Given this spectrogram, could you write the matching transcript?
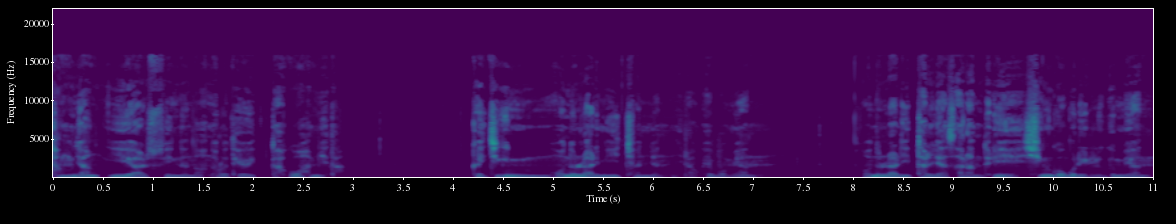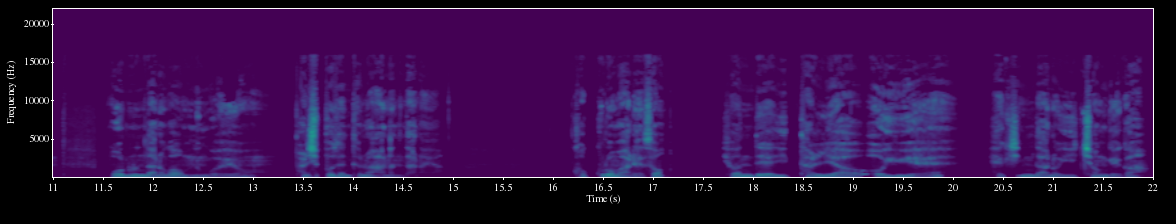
당장 이해할 수 있는 언어로 되어 있다고 합니다. 그 지금 오늘날이면 2000년이라고 해보면 오늘날 이탈리아 사람들이 신곡을 읽으면 모르는 단어가 없는 거예요. 80%는 아는 단어야. 거꾸로 말해서 현대 이탈리아 어휘의 핵심 단어 2,000개가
